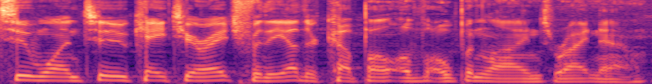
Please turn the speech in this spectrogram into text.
212 KTRH for the other couple of open lines right now.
